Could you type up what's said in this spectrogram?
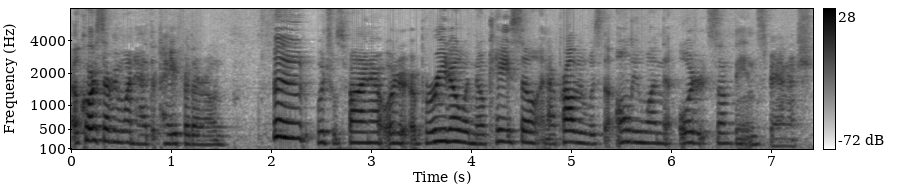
of course, everyone had to pay for their own food, which was fine. I ordered a burrito with no queso, and I probably was the only one that ordered something in Spanish.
